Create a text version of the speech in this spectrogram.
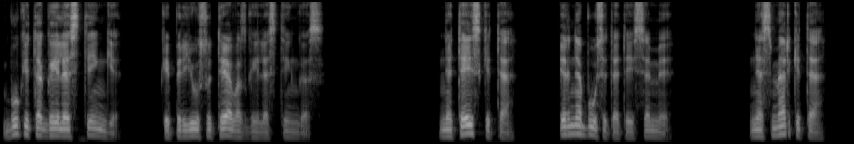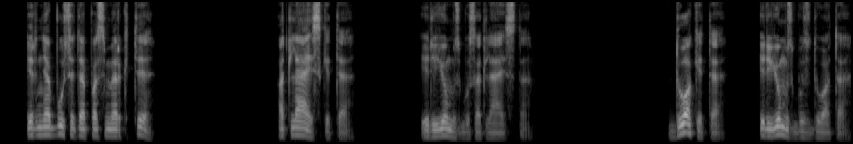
Būkite gailestingi, kaip ir jūsų tėvas gailestingas. Neteiskite ir nebūsite teisiami. Nesmerkite ir nebūsite pasmerkti. Atleiskite ir jums bus atleista. Duokite ir jums bus duota.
